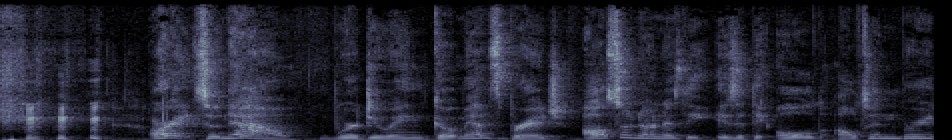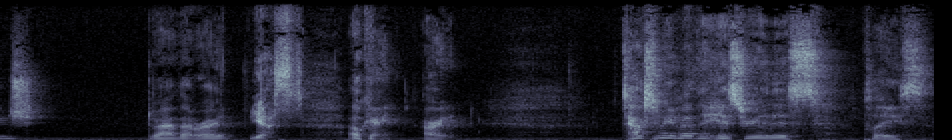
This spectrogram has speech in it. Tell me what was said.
All right. So now we're doing Goatman's Bridge, also known as the is it the Old Alton Bridge? Do I have that right? Yes. Okay. All right. Talk to me about the history of this place.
